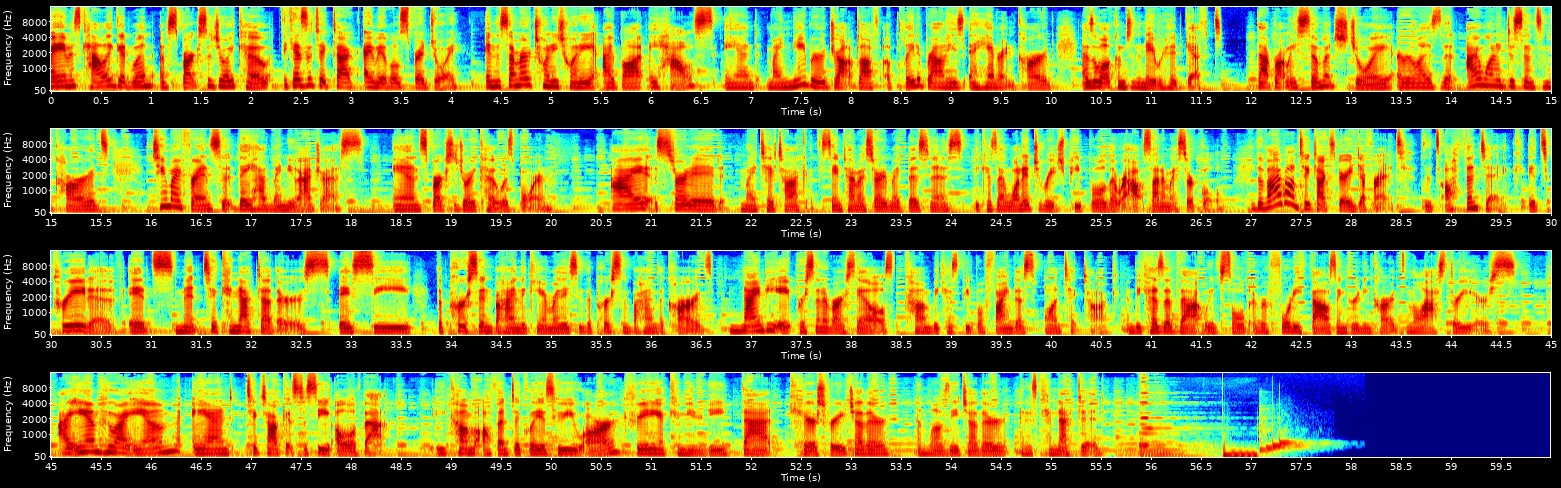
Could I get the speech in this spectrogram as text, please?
My name is Callie Goodwin of Sparks of Joy Co. Because of TikTok, I'm able to spread joy. In the summer of 2020, I bought a house, and my neighbor dropped off a plate of brownies and a handwritten card as a welcome to the neighborhood gift. That brought me so much joy. I realized that I wanted to send some cards to my friends so that they had my new address, and Sparks of Joy Co. was born. I started my TikTok at the same time I started my business because I wanted to reach people that were outside of my circle. The vibe on TikTok is very different. It's authentic, it's creative, it's meant to connect others. They see the person behind the camera, they see the person behind the cards. 98% of our sales come because people find us on TikTok. And because of that, we've sold over 40,000 greeting cards in the last three years. I am who I am, and TikTok gets to see all of that. You come authentically as who you are, creating a community that cares for each other and loves each other and is connected.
